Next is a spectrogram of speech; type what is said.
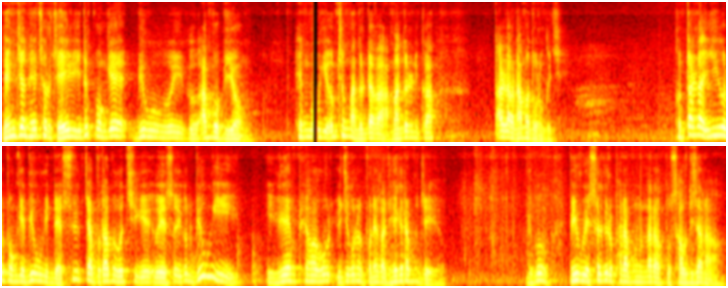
냉전 해체로 제일 이득 본 게 미국의 그 안보 비용. 핵무기 엄청 만들다가 안 만들니까 달러가 남아도는 거지. 그럼 달러 이익을 본 게 미국인데 수익자 부담의 원칙에 의해서 이거는 미국이 유엔 평화국 유지군을 보내가지고 해결한 문제예요. 그리고 미국의 석유를 팔아먹는 나라가 또 사우디잖아.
